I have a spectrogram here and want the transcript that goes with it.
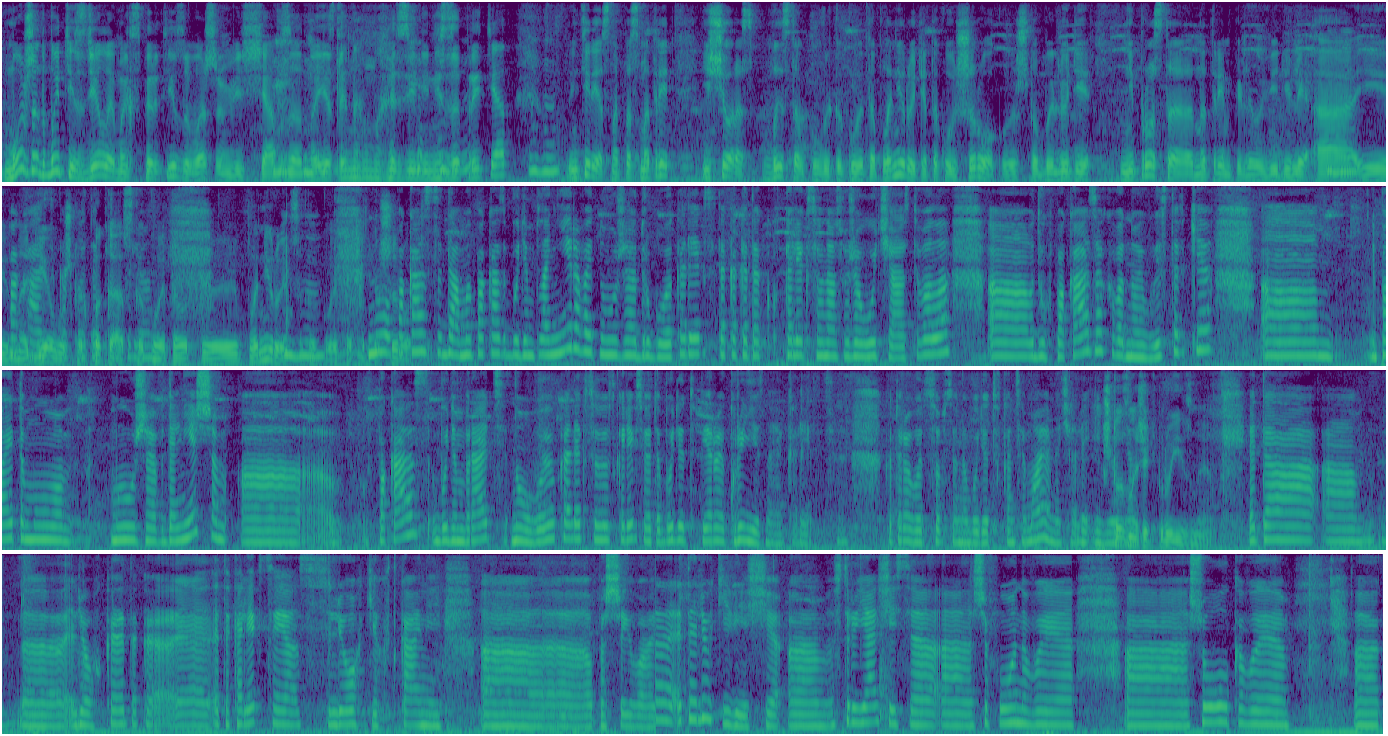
Может быть, и сделаем экспертизу вашим вещам заодно, если нам в магазине не запретят. Интересно посмотреть. Еще раз, выставку вы какую-то планируете, такую широкую, чтобы люди не просто на тремпеле увидели, а и на Показ девушках. какой-то Показ какой-то. Вот э, планируется какой-то Ну, широкий? показ, да, мы показ будем планировать, но уже другой коллекции, так как эта коллекция у нас уже участвовала а, в двух показах, в одной выставке. А, Поэтому мы уже в дальнейшем а, в показ будем брать новую коллекцию. Скорее всего, это будет первая круизная коллекция, которая вот, собственно, будет в конце мая, в начале июня. Что значит круизная? Это легкая такая, это коллекция с легких тканей а, пошива. Э, Это легкие вещи, а, струящиеся, а, шифоновые, а, шелковые, а,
